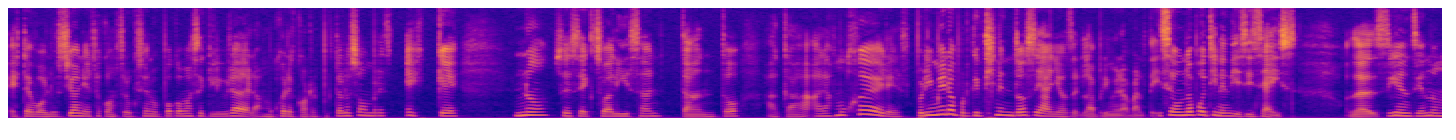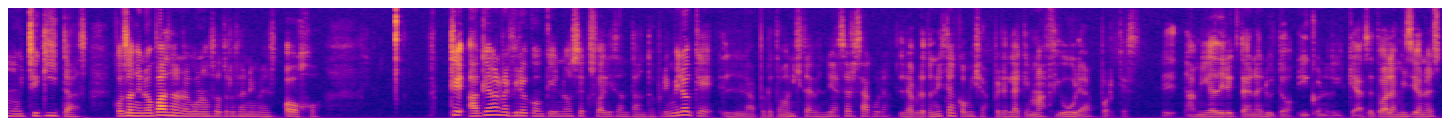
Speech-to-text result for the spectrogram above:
esta evolución y esta construcción un poco más equilibrada de las mujeres con respecto a los hombres, es que no se sexualizan tanto acá a las mujeres. Primero porque tienen 12 años la primera parte y segundo porque tienen 16. O sea, siguen siendo muy chiquitas, cosa que no pasa en algunos otros animes. Ojo. ¿Qué, ¿A qué me refiero con que no sexualizan tanto? Primero que la protagonista vendría a ser Sakura, la protagonista en comillas, pero es la que más figura, porque es eh, amiga directa de Naruto y con el que hace todas las misiones.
